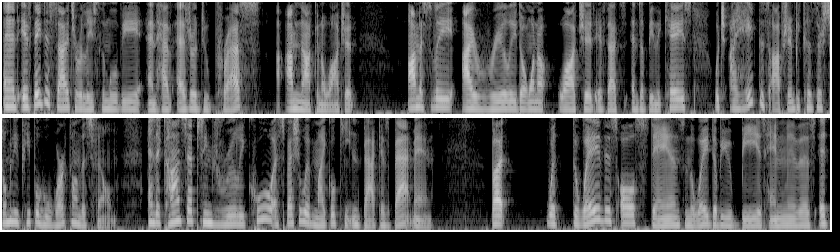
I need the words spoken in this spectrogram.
And if they decide to release the movie and have Ezra do press, I'm not going to watch it. Honestly, I really don't want to watch it if that ends up being the case, which I hate this option because there's so many people who worked on this film. And the concept seems really cool, especially with Michael Keaton back as Batman. But with the way this all stands and the way WB is handling this, it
